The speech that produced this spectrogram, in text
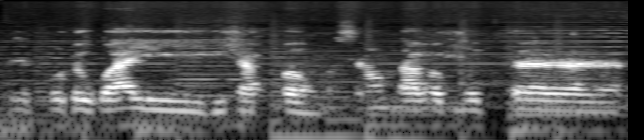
Por exemplo, Uruguai e Japão, você não dava muita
